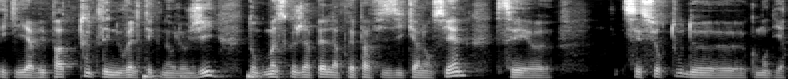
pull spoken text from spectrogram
et qu'il n'y avait pas toutes les nouvelles technologies. Donc moi, ce que j'appelle la prépa physique à l'ancienne, c'est euh, c'est surtout de comment dire.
